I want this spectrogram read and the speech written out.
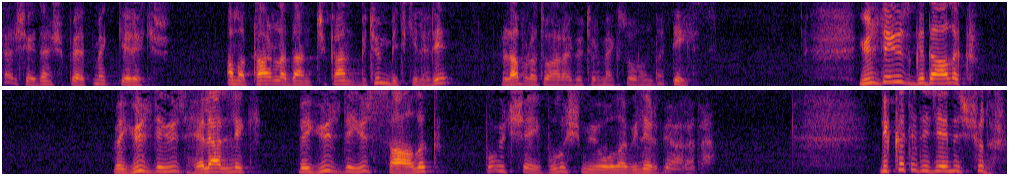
her şeyden şüphe etmek gerekir. Ama tarladan çıkan bütün bitkileri laboratuvara götürmek zorunda değiliz. Yüzde yüz gıdalık ve yüzde yüz helallik ve yüzde yüz sağlık bu üç şey buluşmuyor olabilir bir arada. Dikkat edeceğimiz şudur.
